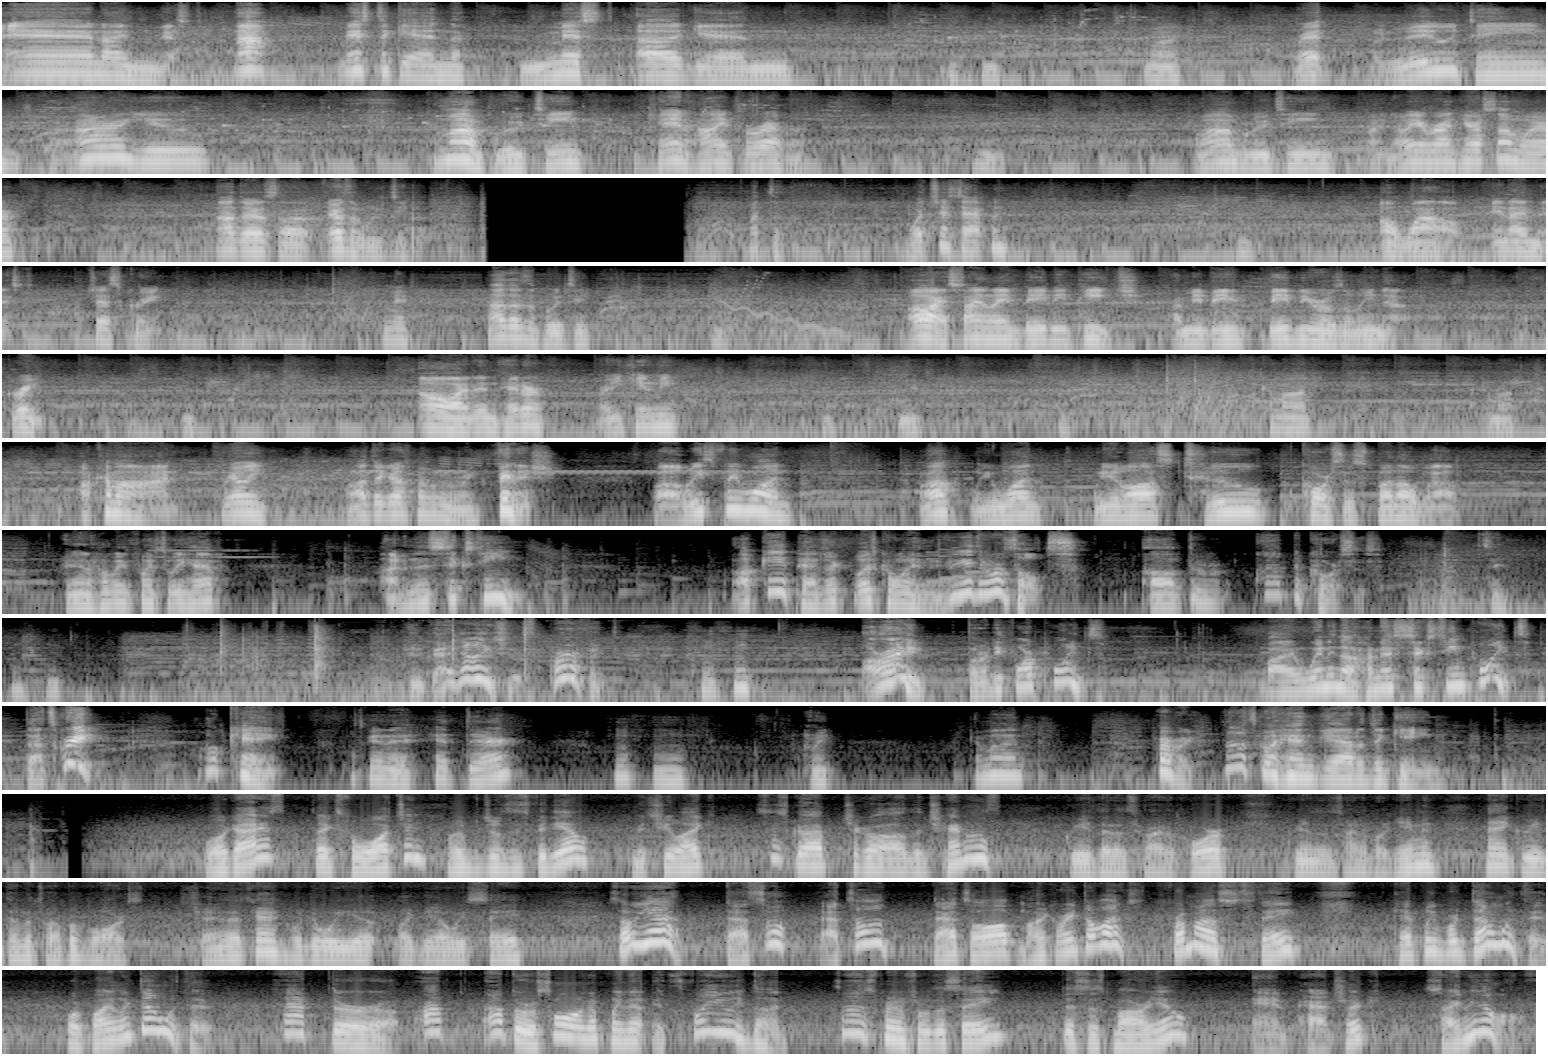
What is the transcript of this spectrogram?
And I missed. No! Missed again. Missed again. Come on. Red. Blue team. Where are you? Come on, blue team. You can't hide forever. Hmm. Come on, blue team. I know you're around here somewhere. Oh, there's a there's a blue team. What the? What just happened? Hmm. Oh wow, and I missed. Just great. Come here. Oh, there's a blue team. Oh, I finally Baby Peach. I mean, ba Baby Rosalina. Great. Oh, I didn't hit her? Are you kidding me? Come on. Come on. Oh, come on. Really? Well, there goes my ring. Finish. Well, at least we won. Well, we won. We lost two courses, but oh well. And how many points do we have? 116. Okay, Patrick, let's go in and read the results of the, of the courses. See? Congratulations. Perfect. All right, 34 points. By winning 116 points. That's great. Okay, let's get a hit there. Come on. Perfect. Now let's go ahead and get out of the game. Well, guys, thanks for watching. Hope you enjoyed this video. Make sure you like, subscribe, check out other channels. Green Thunder Side of Horror, Green Thunder Side of Gaming, and Green the Top of Vlogs. Channel that 10, what do we, like they always say. So yeah, that's all. That's all. That's all. Mario Kart Deluxe from us today. Can't believe we're done with it. We're finally done with it. After uh, after so long of playing it, it's finally done. So that's pretty much what to say. This is Mario and Patrick signing off.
